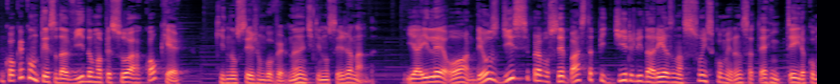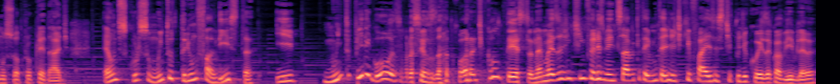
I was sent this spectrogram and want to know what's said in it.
em qualquer contexto da vida uma pessoa qualquer que não seja um governante, que não seja nada. E aí lê, ó, Deus disse para você, basta pedir e lhe darei as nações como herança, a terra inteira como sua propriedade é um discurso muito triunfalista e muito perigoso para ser usado fora de contexto, né? Mas a gente infelizmente sabe que tem muita gente que faz esse tipo de coisa com a Bíblia, né?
